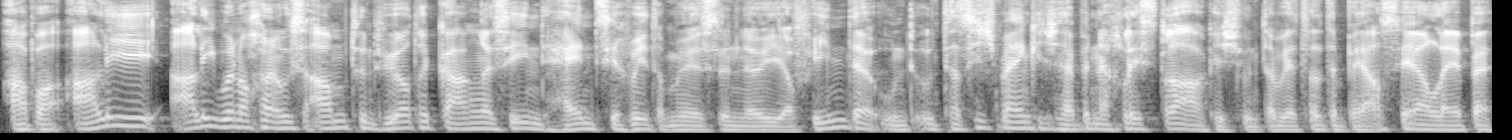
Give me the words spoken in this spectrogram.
Aber alle, alle, die nachher aus Amt und Würde gegangen sind, haben sich wieder müssen neu erfinden und, und das ist manchmal eben ein bisschen tragisch und da wird er den Perse erleben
